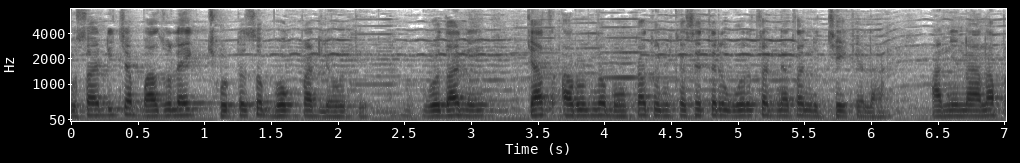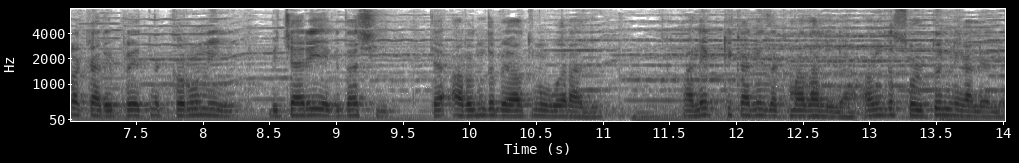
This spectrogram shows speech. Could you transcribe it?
उसाडीच्या बाजूला एक छोटंसं भोग पाडले होते. गोदाने त्याच अरुंद भोकातून कसे तरी वर चढण्याचा निश्चय केला आणि नाना प्रकारे प्रयत्न करूनही बिचारी एकदाशी त्या अरुंद बेळातून वर आली. अनेक ठिकाणी जखमा झालेल्या अंग सोलटून निघालेलं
